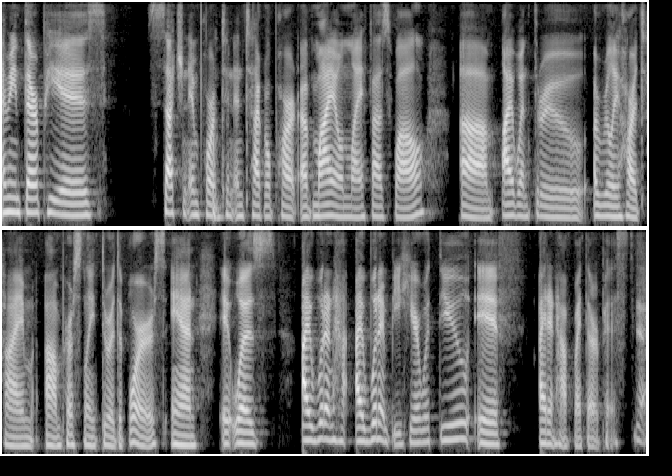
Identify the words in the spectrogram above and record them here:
i mean therapy is such an important integral part of my own life as well um, I went through a really hard time um, personally through a divorce, and it was I wouldn't ha- I wouldn't be here with you if I didn't have my therapist. Yeah.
